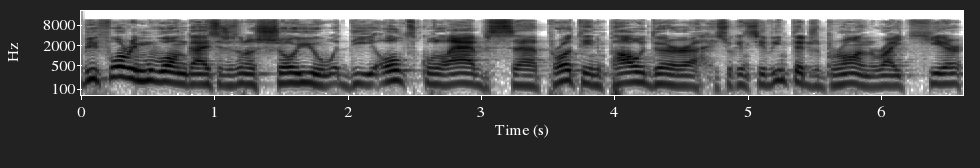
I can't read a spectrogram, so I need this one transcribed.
Before we move on guys, I just want to show you the Old School Labs uh, protein powder, as you can see vintage brawn right here.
